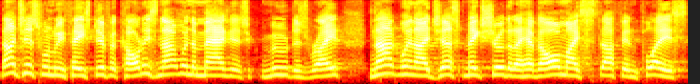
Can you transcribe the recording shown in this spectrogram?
Not just when we face difficulties, not when the magic mood is right, not when I just make sure that I have all my stuff in place.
